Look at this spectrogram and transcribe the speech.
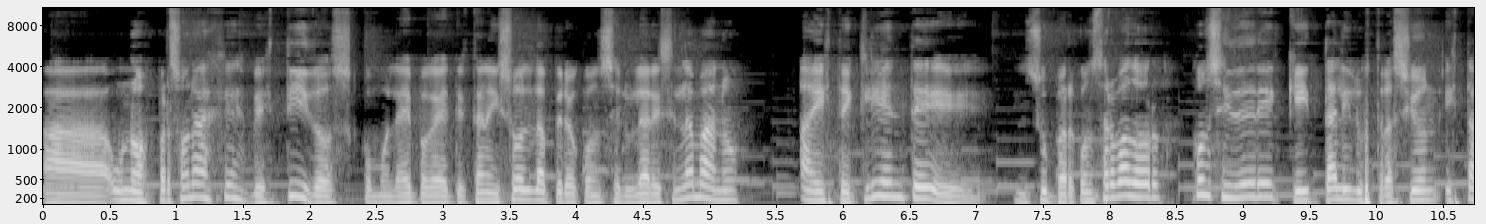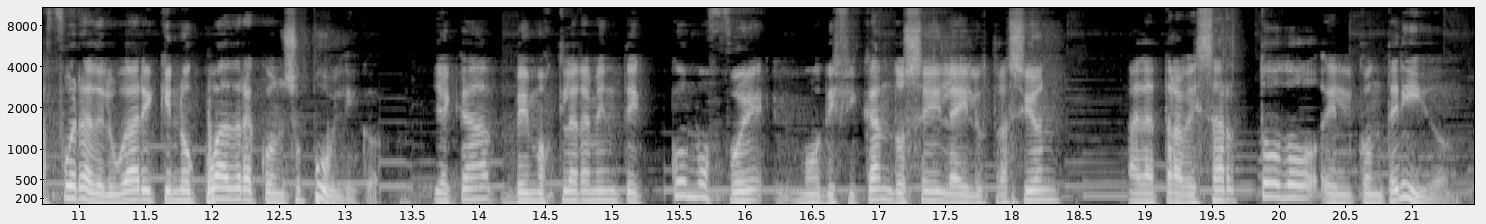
a unos personajes vestidos como la época de Tristana y Isolda, pero con celulares en la mano, a este cliente eh, súper conservador considere que tal ilustración está fuera de lugar y que no cuadra con su público. Y acá vemos claramente cómo fue modificándose la ilustración al atravesar todo el contenido.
